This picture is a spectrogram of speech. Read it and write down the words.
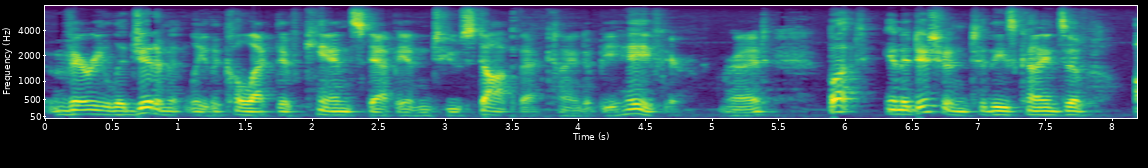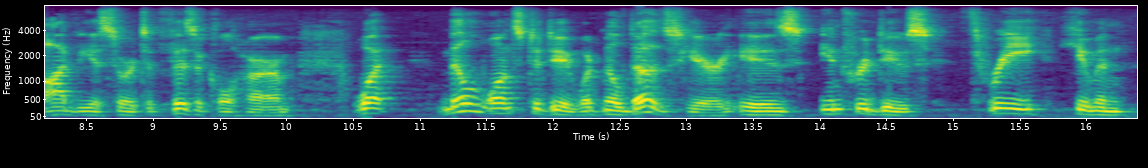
very legitimately the collective can step in to stop that kind of behavior, right? But in addition to these kinds of obvious sorts of physical harm, what Mill wants to do, what Mill does here, is introduce three human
